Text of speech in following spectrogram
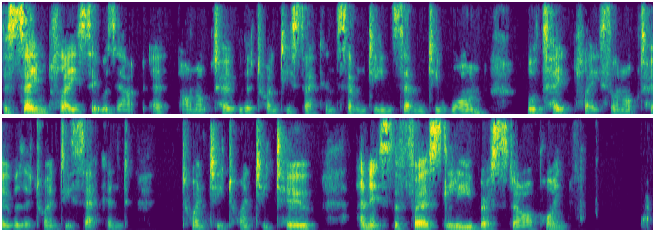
the same place it was at, at on October the 22nd, 1771, will take place on October the 22nd, 2022. And it's the first Libra star point. Back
